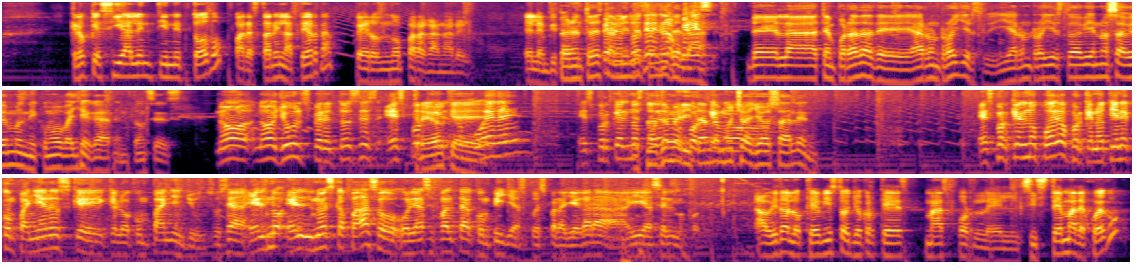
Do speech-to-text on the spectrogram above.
creo que sí Allen tiene todo para estar en la terna, pero no para ganar el, el MVP. Pero entonces Pero también entonces, depende ¿lo de la, de la temporada de Aaron Rodgers. Y Aaron Rodgers todavía no sabemos ni cómo va a llegar. Entonces, No, no, Jules, pero entonces es porque Creo él que- no puede. Es porque él no estás puede. o demeritando porque mucho no- a Josh Allen. Es porque él no puede o porque no tiene compañeros que, que lo acompañen, Jules. O sea, él no, él no es capaz o, o le hace falta compillas, pues, para llegar a- ahí a ser el mejor. Ahorita lo que he visto, yo creo que es más por el sistema de juego,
